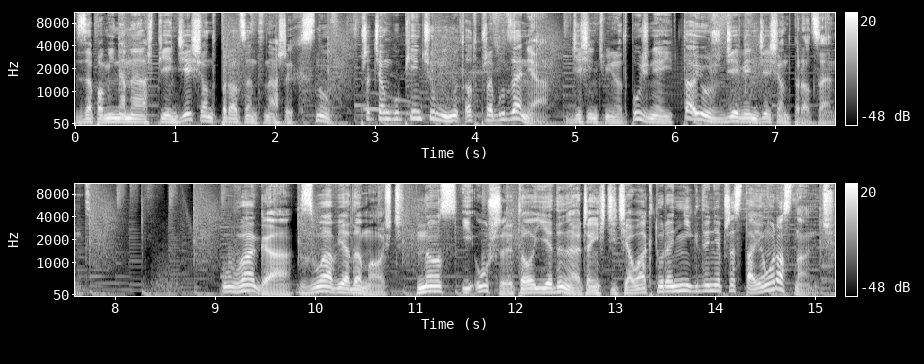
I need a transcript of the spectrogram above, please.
Zapominamy aż 50% naszych snów w przeciągu 5 minut od przebudzenia. 10 minut później to już 90%. Uwaga, zła wiadomość. Nos i uszy to jedyne części ciała, które nigdy nie przestają rosnąć.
